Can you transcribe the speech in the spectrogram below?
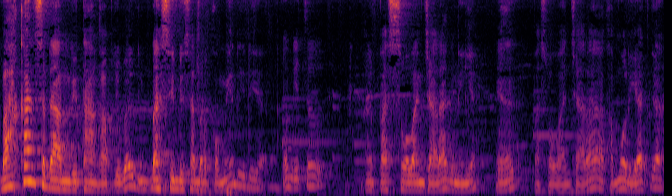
bahkan sedang ditangkap juga masih bisa berkomedi dia. Oh gitu Eh, pas wawancara gini ya. Ya. Pas wawancara kamu lihat gak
